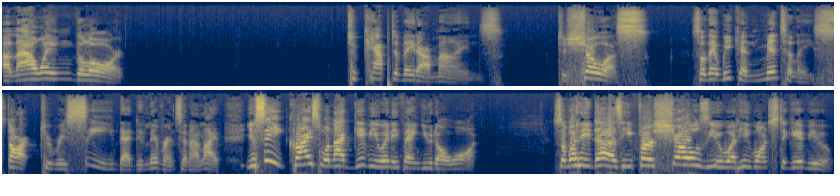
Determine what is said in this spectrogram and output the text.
allowing the Lord to captivate our minds, to show us so that we can mentally start to receive that deliverance in our life. You see, Christ will not give you anything you don't want. So what he does, he first shows you what he wants to give you.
